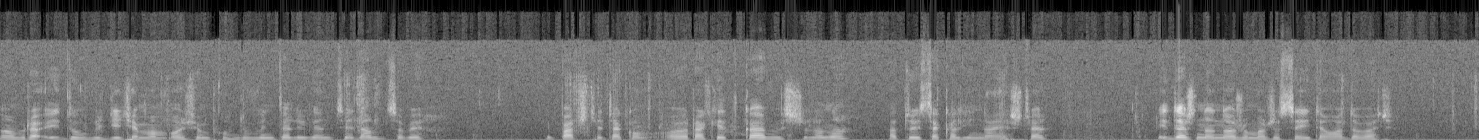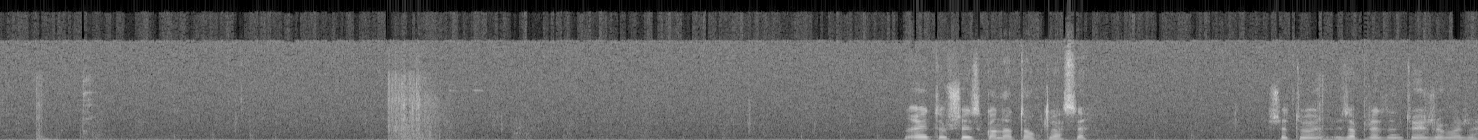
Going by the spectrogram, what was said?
Dobra, i tu widzicie, mam 8 punktów inteligencji, dam sobie. I patrzcie, taką o, rakietkę wystrzelona, a tu jest taka lina jeszcze. I też na nożu może sobie tę ładować. No i to wszystko na tą klasę. Jeszcze tu zaprezentuję, że może.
